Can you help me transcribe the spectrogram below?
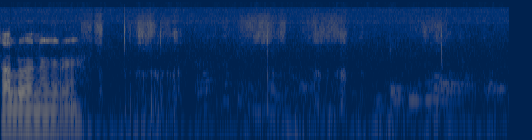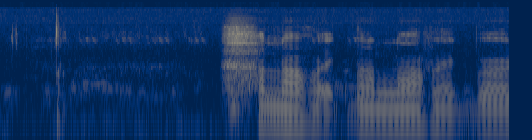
চালু হয় না আল্লাহ একবার আল্লাহ একবার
